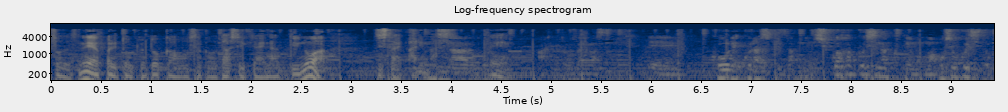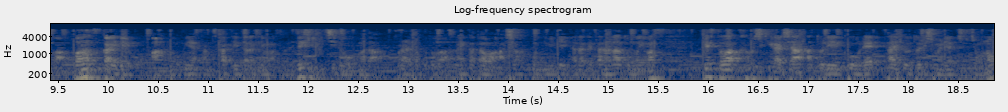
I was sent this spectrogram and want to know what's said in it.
そうですね、やっぱり東京とか大阪を出していきたいなっていうのは実際あります。なるほど、ええありがとうございます。えー、高齢倉敷さんね、宿泊しなくても、まあ、お食事とかバー使いでも、あの皆さん使っていただけますので、ぜひ一度まだ来られたことがない方は足を運んでみていただけたらなと思います。ゲストは株式会社アトリエクオーレ代表取締役社長の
